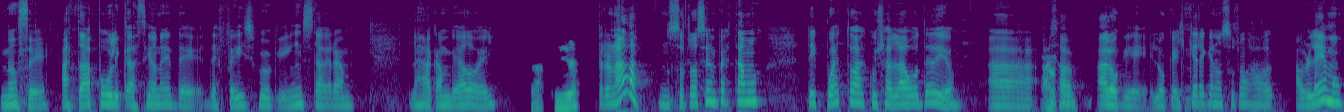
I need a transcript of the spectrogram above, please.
no sé, hasta las publicaciones de, de Facebook e Instagram las ha cambiado Él. Así es. Pero nada, nosotros siempre estamos dispuestos a escuchar la voz de Dios, a, a, lo, que, lo que Él quiere que nosotros ha- hablemos.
